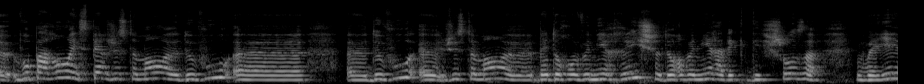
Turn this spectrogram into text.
euh, vos parents espèrent justement euh, de vous euh, de vous euh, justement euh, ben, de revenir riche, de revenir avec des choses, vous voyez,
